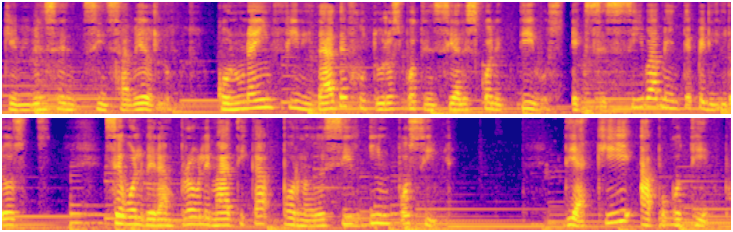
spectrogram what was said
que viven sin saberlo, con una infinidad de futuros potenciales colectivos excesivamente peligrosos, se volverán problemática, por no decir imposible. De aquí a poco tiempo.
